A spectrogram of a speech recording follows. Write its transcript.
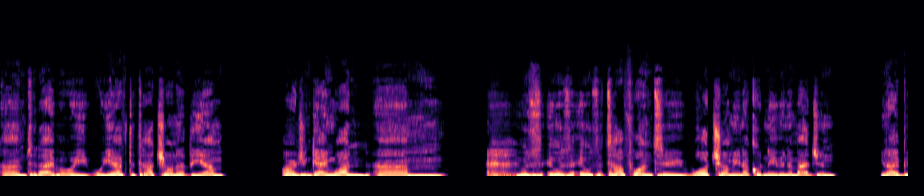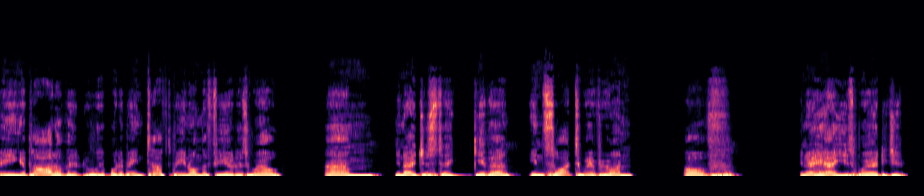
um, today, but we, we have to touch on it. The um, Origin game one, um, it was it was it was a tough one to watch. I mean, I couldn't even imagine, you know, being a part of it. It would, have been tough being on the field as well. Um, you know, just to give a insight to everyone of, you know, how you were. Did you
